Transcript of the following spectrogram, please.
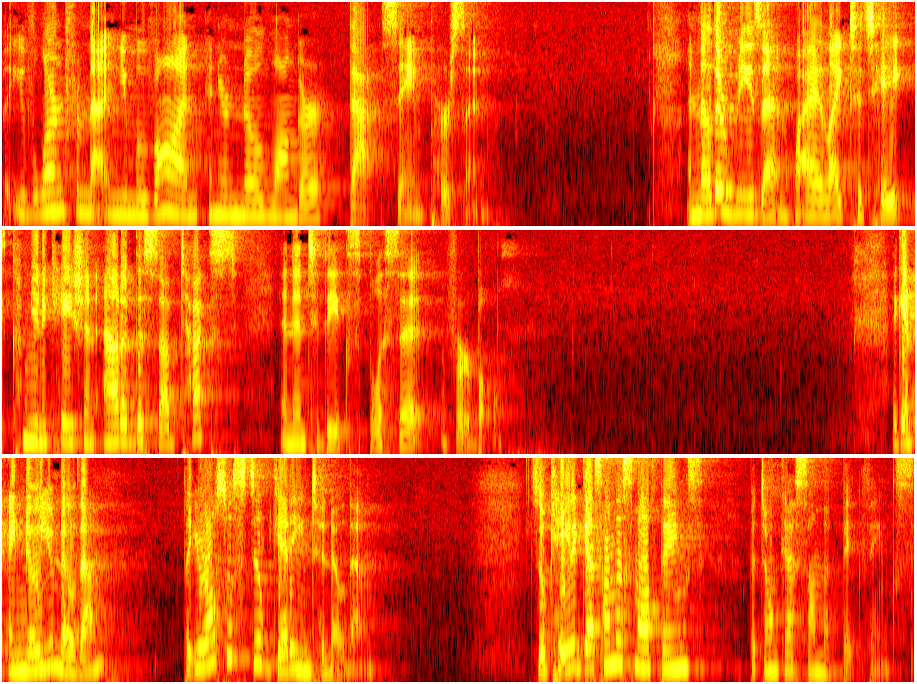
But you've learned from that and you move on and you're no longer that same person. Another reason why I like to take communication out of the subtext and into the explicit verbal. Again, I know you know them but you're also still getting to know them. It's okay to guess on the small things, but don't guess on the big things.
